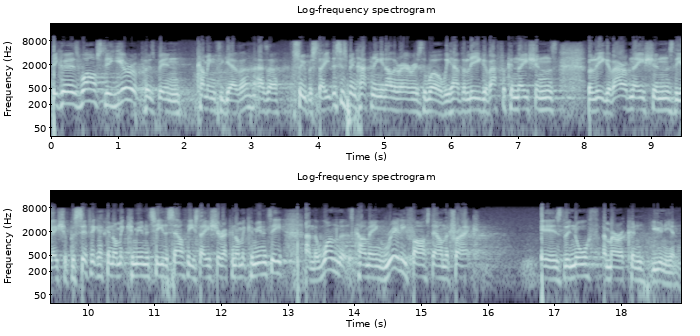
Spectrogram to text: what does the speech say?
Because whilst the Europe has been coming together as a superstate, this has been happening in other areas of the world. We have the League of African Nations, the League of Arab Nations, the Asia Pacific Economic Community, the Southeast Asia Economic Community, and the one that's coming really fast down the track is the North American Union.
